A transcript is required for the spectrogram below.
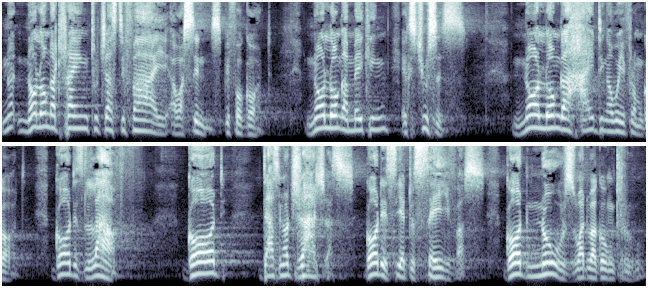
no, longer trying to justify our sins before God, no longer making excuses, no longer hiding away from God. God is love. God does not judge us. God is here to save us. God knows what we're going through.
